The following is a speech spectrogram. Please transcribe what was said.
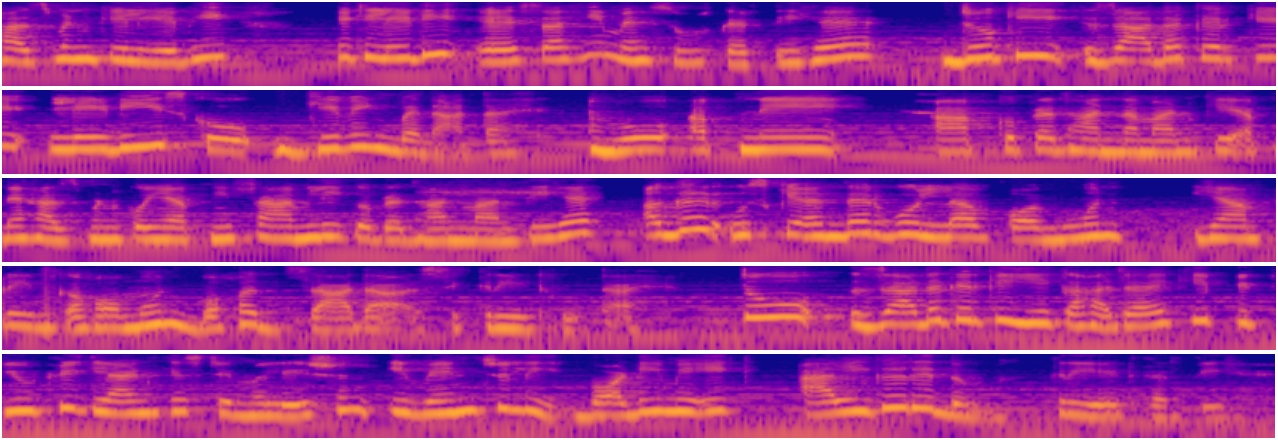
हस्बैंड के लिए भी एक लेडी ऐसा ही महसूस करती है जो कि ज़्यादा करके लेडीज़ को गिविंग बनाता है। वो अपने आप को प्रधान न मान के अपने हस्बैंड को या अपनी फैमिली को प्रधान मानती है। अगर उसके अंदर वो लव हार्मोन या प्रेम का हार्मोन बहुत ज़्यादा सिक्रीट होता है। तो ज़्यादा करके ये कहा जाए कि पिट्यूटरी ग्लैंड की स्टिमुलेशन इवेंचुअली बॉडी में एक एल्गोरिदम क्रिएट करती है,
